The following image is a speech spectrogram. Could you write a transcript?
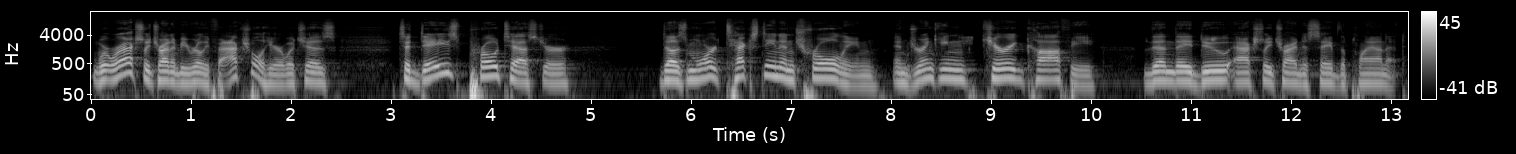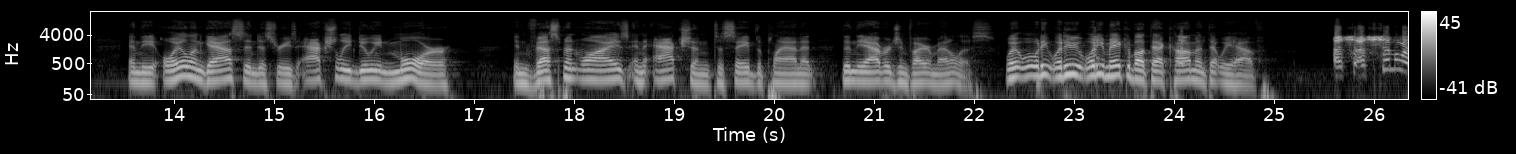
we're we're actually trying to be really factual here, which is today's protester does more texting and trolling and drinking Keurig coffee than they do actually trying to save the planet. And the oil and gas industry is actually doing more investment wise and action to save the planet than the average environmentalist. What, what, do, you, what, do, you, what do you make about that comment that we have? A, a similar,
